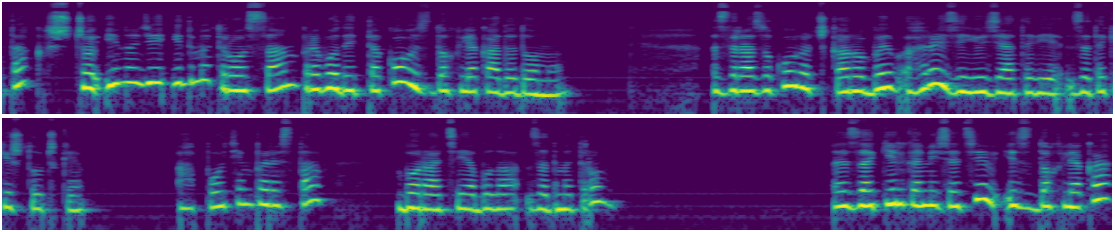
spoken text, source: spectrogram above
так, що іноді і Дмитро сам приводить такого здохляка додому. Зразу курочка робив гризію зятеві за такі штучки, а потім перестав, бо рація була за Дмитром. За кілька місяців із дохляка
